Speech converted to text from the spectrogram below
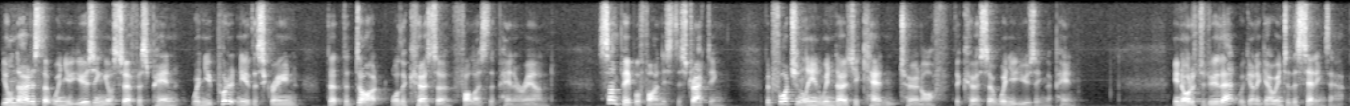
You'll notice that when you're using your Surface Pen, when you put it near the screen, that the dot or the cursor follows the pen around. Some people find this distracting, but fortunately in Windows you can turn off the cursor when you're using the pen. In order to do that, we're going to go into the Settings app.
